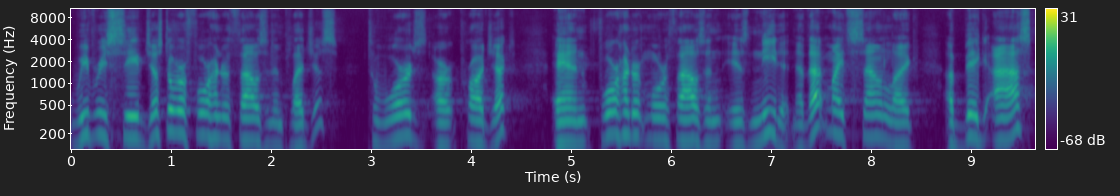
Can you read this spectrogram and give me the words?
we've received just over 400,000 in pledges towards our project, and 400 more thousand is needed. Now, that might sound like a big ask,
